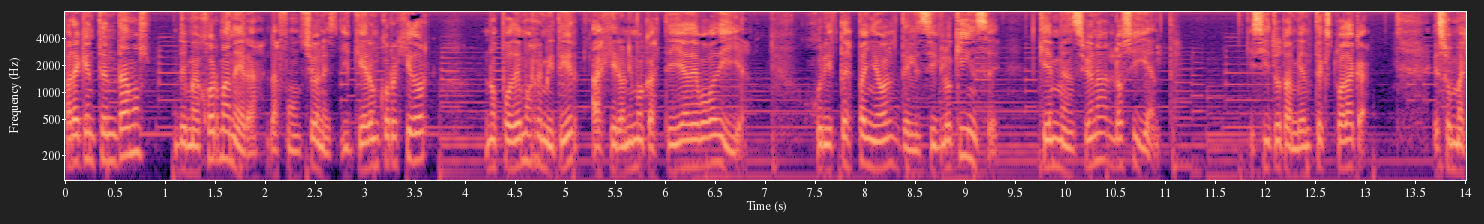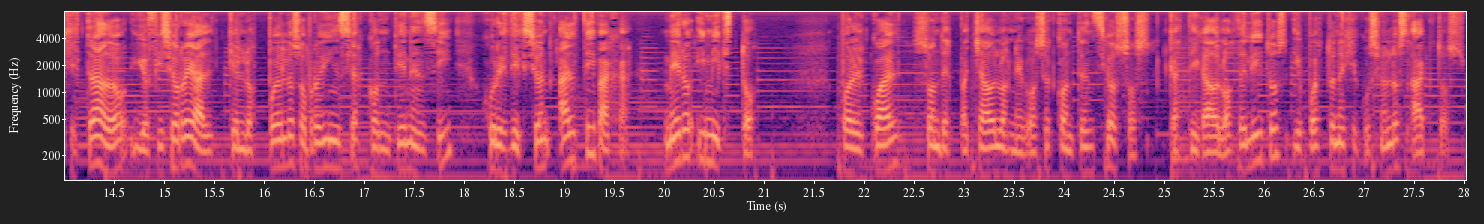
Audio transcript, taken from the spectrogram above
Para que entendamos de mejor manera las funciones y que era un corregidor, nos podemos remitir a Jerónimo Castilla de Bobadilla, jurista español del siglo XV, quien menciona lo siguiente, y cito también textual acá, es un magistrado y oficio real que en los pueblos o provincias contiene en sí jurisdicción alta y baja, mero y mixto, por el cual son despachados los negocios contenciosos, castigados los delitos y puesto en ejecución los actos.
